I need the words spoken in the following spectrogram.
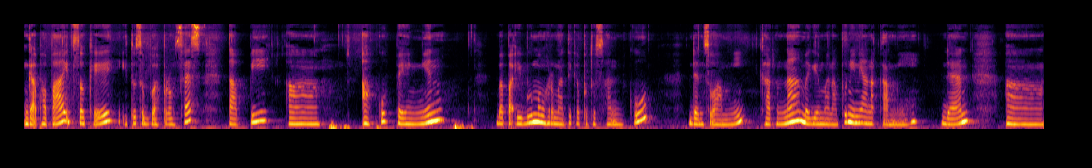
nggak apa-apa it's okay itu sebuah proses. Tapi uh, aku pengen bapak ibu menghormati keputusanku dan suami karena bagaimanapun ini anak kami dan uh,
